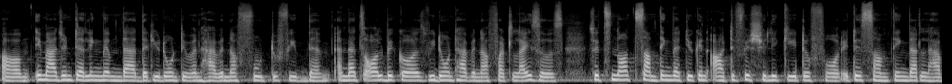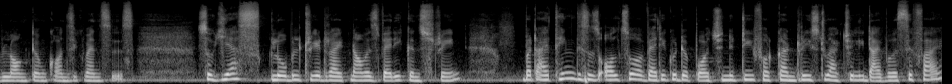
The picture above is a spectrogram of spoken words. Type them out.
Um, imagine telling them that that you don't even have enough food to feed them, and that's all because we don't have enough fertilizers. So it's not something that you can artificially cater for. It is something that will have long-term consequences. So yes, global trade right now is very constrained. But I think this is also a very good opportunity for countries to actually diversify.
